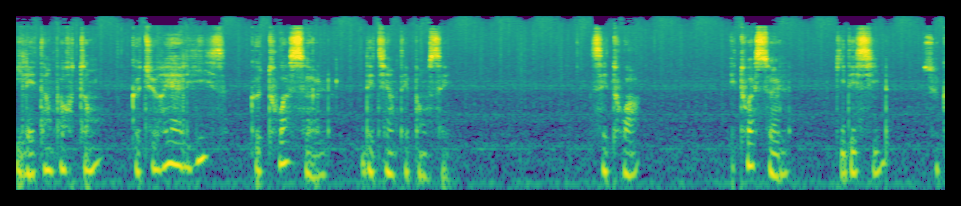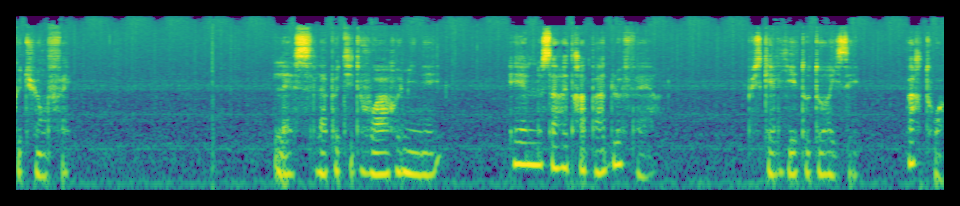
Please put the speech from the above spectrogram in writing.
Il est important que tu réalises que toi seul détiens tes pensées. C'est toi et toi seul qui décide ce que tu en fais. Laisse la petite voix ruminer et elle ne s'arrêtera pas de le faire puisqu'elle y est autorisée par toi.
